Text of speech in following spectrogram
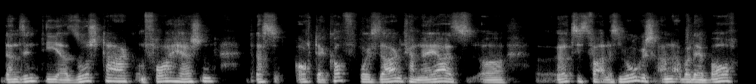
dann sind die ja so stark und vorherrschend, dass auch der Kopf, wo ich sagen kann, naja, es äh, hört sich zwar alles logisch an, aber der Bauch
